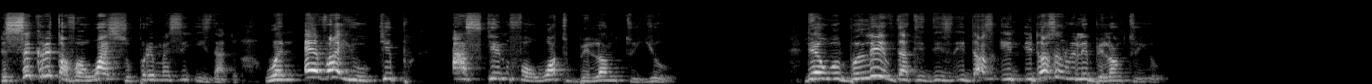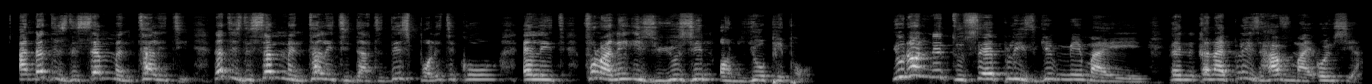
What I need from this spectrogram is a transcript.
The secret of a white supremacy is that whenever you keep asking for what belongs to you, they will believe that it is it does it, it doesn't really belong to you. And that is the same mentality. That is the same mentality that this political elite, Fulani, is using on you people. You don't need to say, please give me my, can, can I please have my own share?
